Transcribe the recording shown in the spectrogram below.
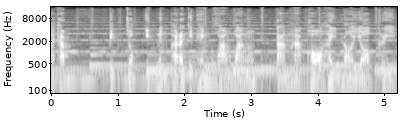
นะครับ ปิดจบอีกหนึ่งภารกิจแห่งความหวัง ตามหาพ่อให้นอยอครีม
